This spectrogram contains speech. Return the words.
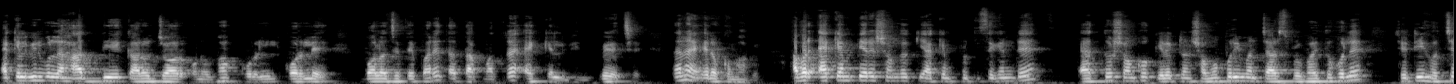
এক কেলভিন বলে হাত দিয়ে কারও জ্বর অনুভব করল- করলে বলা যেতে পারে তার তাপমাত্রা এক কেলভিন বেড়েছে। তাই না? এরকম হবে। আবার এক অ্যাম্পিয়ারের সংখ্যা কি? এক প্রতি সেকেন্ডে এত সংখ্যক ইলেকট্রন সমপরিমাণ চার্জ প্রবাহিত হলে সেটি হচ্ছে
